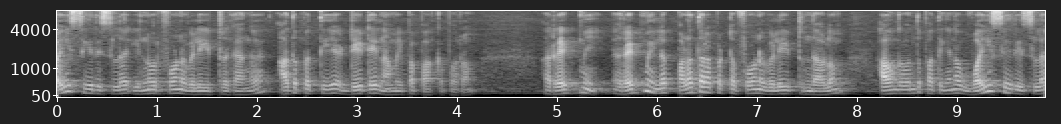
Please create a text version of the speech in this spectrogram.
ஒய் சீரீஸில் இன்னொரு ஃபோனை வெளியிட்டிருக்காங்க. அதை பற்றிய டீட்டெயில் நாம் இப்போ பார்க்க போகிறோம் ரெட்மி ரெட்மியில் பலதரப்பட்ட ஃபோனை வெளியிட்டிருந்தாலும் அவங்க வந்து பார்த்திங்கன்னா ஒய் சீரீஸில்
